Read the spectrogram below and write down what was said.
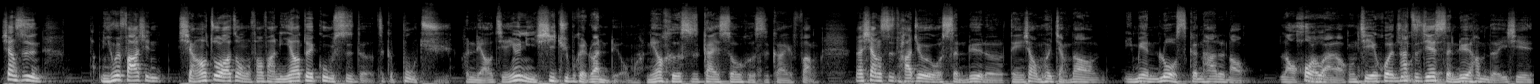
像是你会发现，想要做到这种方法，你要对故事的这个布局很了解，因为你戏剧不可以乱流嘛，你要何时该收，何时该放。那像是他就有省略了，等一下我们会讲到里面，Rose 跟他的老。老后来老公结婚，他直接省略他们的一些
